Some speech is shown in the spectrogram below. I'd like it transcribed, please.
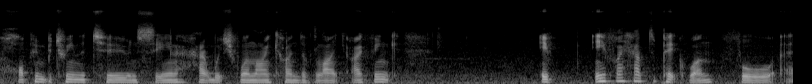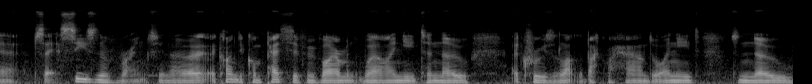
hopping between the two and seeing how which one I kind of like, I think if if I had to pick one for uh, say a season of ranks, you know, a, a, kind of competitive environment where I need to know a cruiser like the back of my hand, or I need to know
